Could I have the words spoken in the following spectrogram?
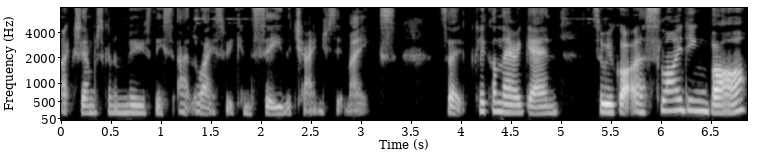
Actually I'm just going to move this out of the way so we can see the changes it makes. So click on there again. So we've got a sliding bar.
